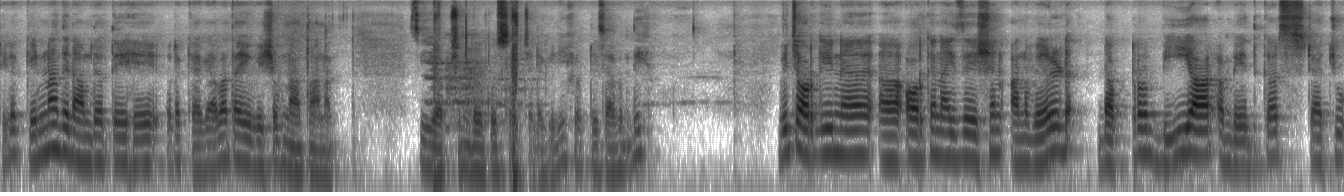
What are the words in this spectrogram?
ਠੀਕ ਹੈ ਕਿਹਨਾਂ ਦੇ ਨਾਮ ਦੇ ਉੱਤੇ ਇਹ ਰੱਖਿਆ ਗਿਆ ਵਾ ਤਾਂ ਇਹ ਵਿਸ਼ਵਨਾਥ ਆਨੰਦ ਸੀ ਆਪਸ਼ਨ ਬਿਲਕੁਲ ਸਹੀ ਚਲੇਗੀ ਜੀ 57 ਦੀ which organ, uh, organization unveiled Dr. B.R. Ambedkar statue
